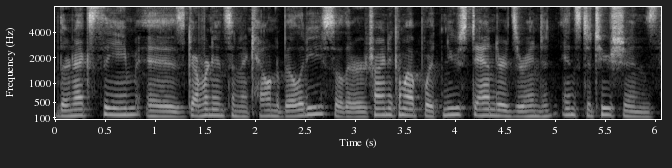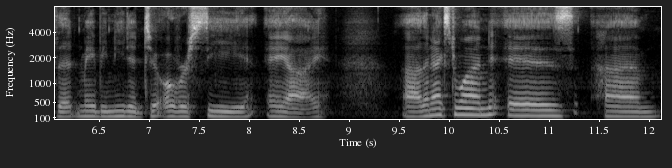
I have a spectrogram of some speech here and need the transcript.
their next theme is governance and accountability. So, they're trying to come up with new standards or in- institutions that may be needed to oversee AI. Uh, the next one is um,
